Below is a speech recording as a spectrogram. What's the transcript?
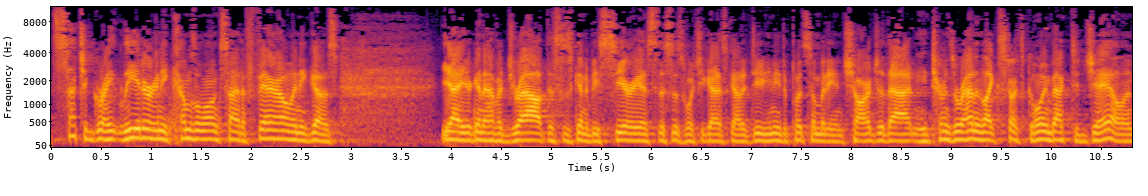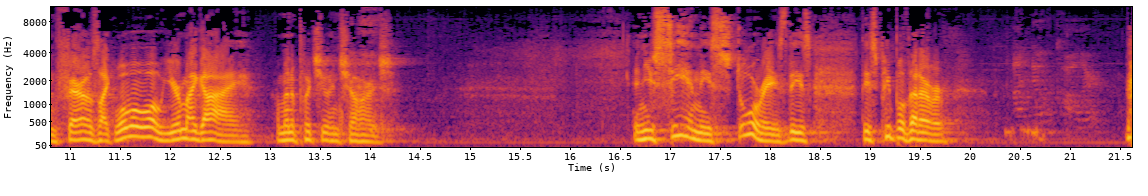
such a great leader and he comes alongside of Pharaoh and he goes, yeah, you're going to have a drought. This is going to be serious. This is what you guys got to do. You need to put somebody in charge of that. And he turns around and like starts going back to jail. And Pharaoh's like, whoa, whoa, whoa, you're my guy. I'm going to put you in charge. And you see in these stories, these, these people that are.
